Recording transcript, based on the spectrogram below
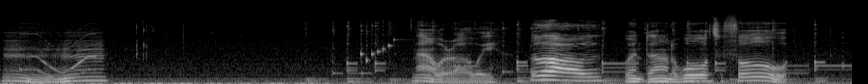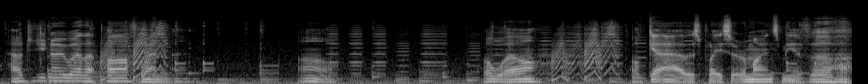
Hmm. Now where are we? Oh, went down a waterfall. How did you know where that path went? Oh. Oh well. I'll get out of this place. It reminds me of... Uh,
